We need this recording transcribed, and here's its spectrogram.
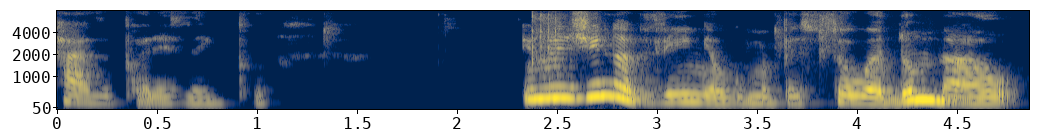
casa, por exemplo. Imagina vir alguma pessoa do mal,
